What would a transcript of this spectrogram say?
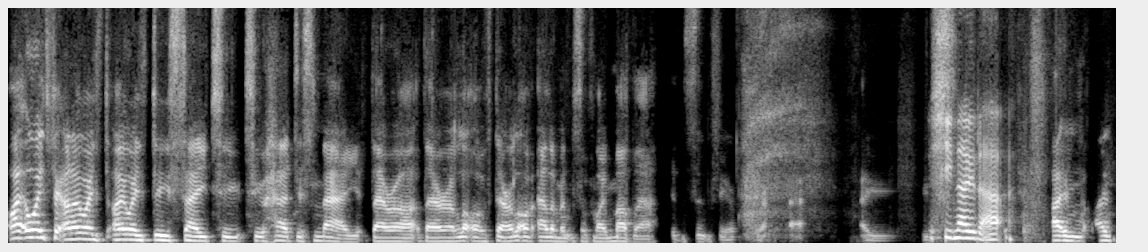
I always think, and I always, I always do say to to her dismay, there are there are a lot of there are a lot of elements of my mother in Cynthia. Does she know that? I'm, I'm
